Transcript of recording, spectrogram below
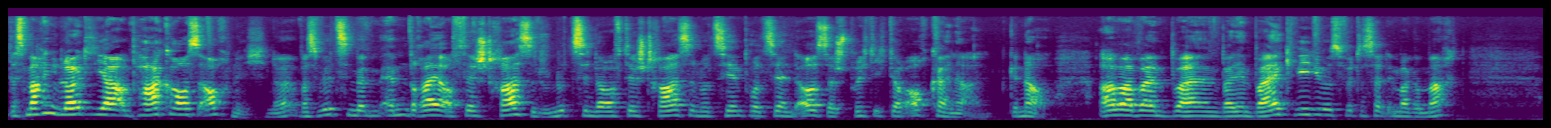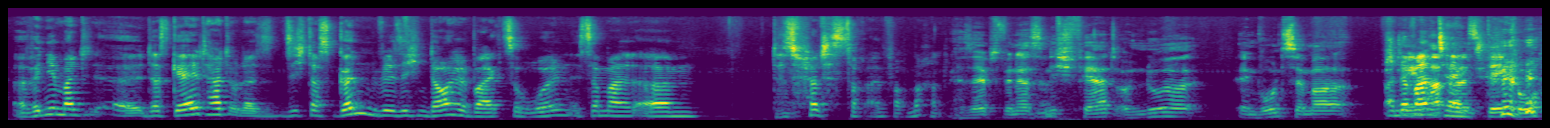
das machen die Leute ja am Parkhaus auch nicht. Ne? Was willst du mit dem M3 auf der Straße? Du nutzt ihn doch auf der Straße nur 10% aus, da spricht dich doch auch keiner an. Genau. Aber beim, beim, bei den Bike-Videos wird das halt immer gemacht. Äh, wenn jemand äh, das Geld hat oder sich das gönnen will, sich ein Downhill-Bike zu holen, ich sag mal, ähm, dann soll er das doch einfach machen. Ja, selbst wenn er es ja. nicht fährt und nur im Wohnzimmer an der Wand hängt. als Deko.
